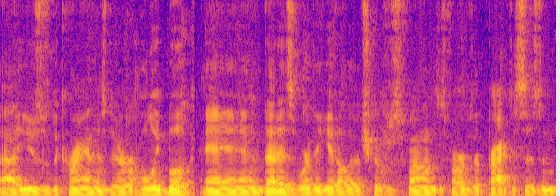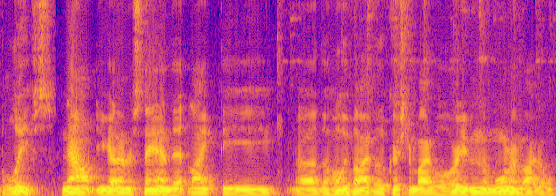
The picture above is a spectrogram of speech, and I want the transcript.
uh, uses the Quran as their holy book, and that is where they get all their scriptures from as far as their practices and beliefs. Now you got to understand that like the uh, the Holy Bible, the Christian Bible, or even the Mormon Bible,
